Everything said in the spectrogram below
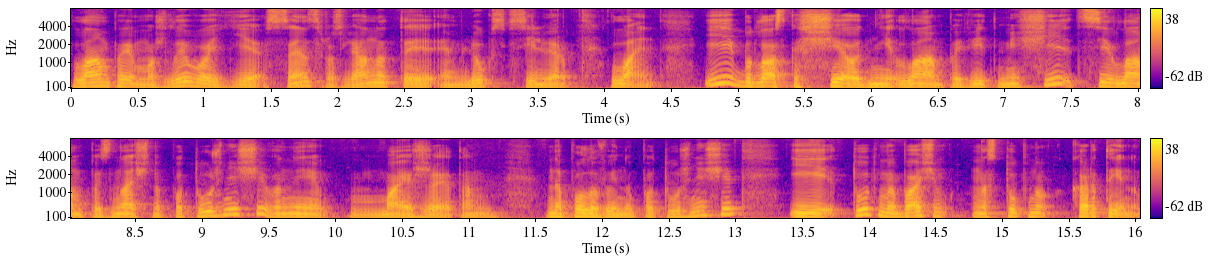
лампи, можливо, є сенс розглянути MLux Silver Line. І, будь ласка, ще одні лампи від міші. Ці лампи значно потужніші, вони майже там наполовину потужніші. І тут ми бачимо наступну картину.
